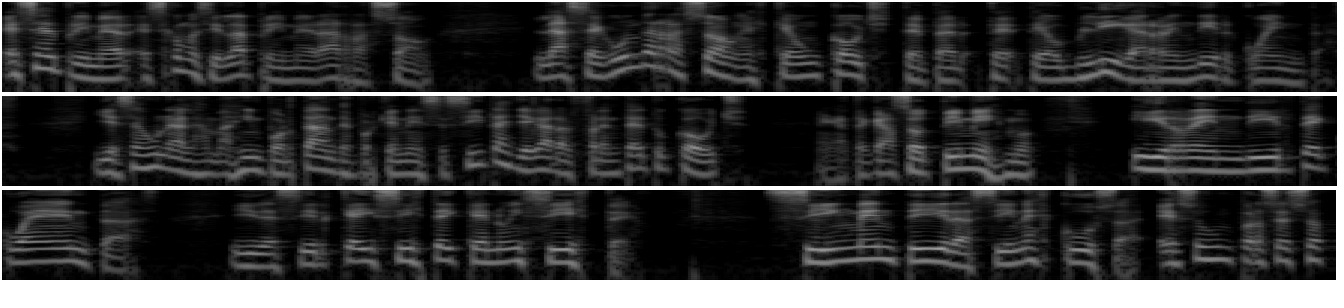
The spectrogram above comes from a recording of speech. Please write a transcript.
Ese es el primer, es como decir la primera razón. La segunda razón es que un coach te, te, obliga a rendir cuentas. Y esa es una de las más importantes porque necesitas llegar al frente de tu coach, en este caso ti mismo, y rendirte cuentas y decir qué hiciste y qué no hiciste. Sin mentiras, sin excusas. Eso es un proceso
